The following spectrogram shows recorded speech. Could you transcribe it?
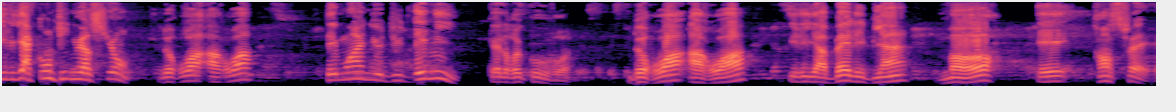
il y a continuation de roi à roi témoignent du déni qu'elle recouvre. De roi à roi, il y a bel et bien mort et transfert.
